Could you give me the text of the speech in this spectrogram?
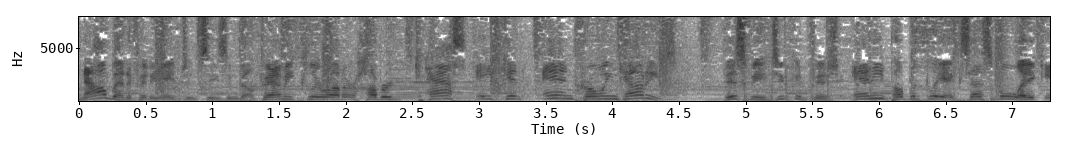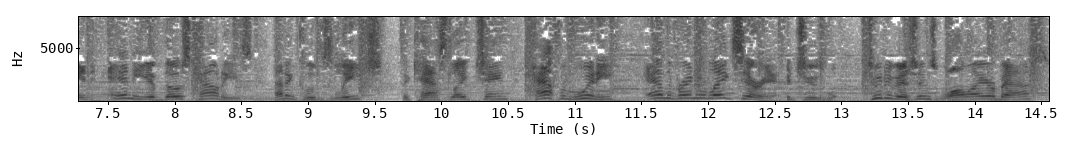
Now benefiting agencies in Beltrami, Clearwater, Hubbard, Cass, Aitkin, and Crow Wing counties. This means you can fish any publicly accessible lake in any of those counties. That includes Leech, the Cass Lake chain, half of Winnie, and the Brainerd Lakes area. You choose two divisions, walleye or bass,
